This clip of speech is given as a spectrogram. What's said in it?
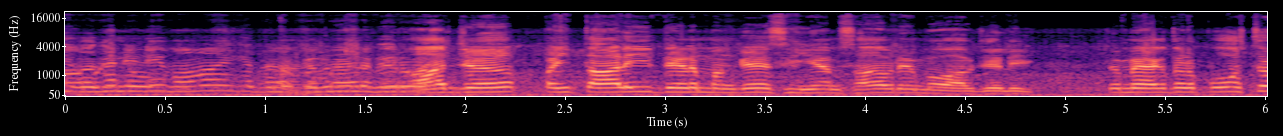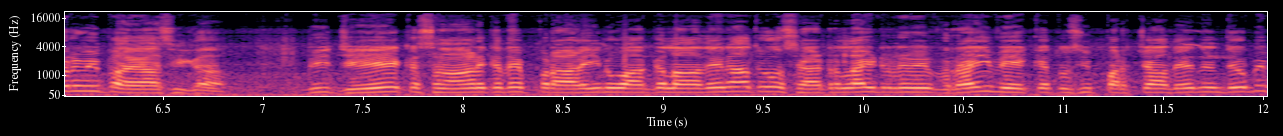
ਵਗਨ ਨਹੀਂ ਡਈ ਵਾਵਾਂਗੇ ਕਿਦਾਂ? ਅੱਜ 45 ਦਿਨ ਮੰਗੇ ਸੀਐਮ ਸਾਹਿਬ ਨੇ ਮੁਆਵਜ਼ੇ ਲਈ ਤੇ ਮੈਂ ਇੱਕ ਦਿਨ ਪੋਸਟਰ ਵੀ ਪਾਇਆ ਸੀਗਾ। ਵੀ ਜੇ ਕਿਸਾਨ ਕਿਤੇ ਪਰਾਲੀ ਨੂੰ ਅੱਗ ਲਾ ਦੇਣਾ ਤੇ ਉਹ ਸੈਟੇਲਾਈਟ ਰਾਹੀਂ ਵੇਖ ਕੇ ਤੁਸੀਂ ਪਰਚਾ ਦੇ ਦਿੰਦੇ ਹੋ ਵੀ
